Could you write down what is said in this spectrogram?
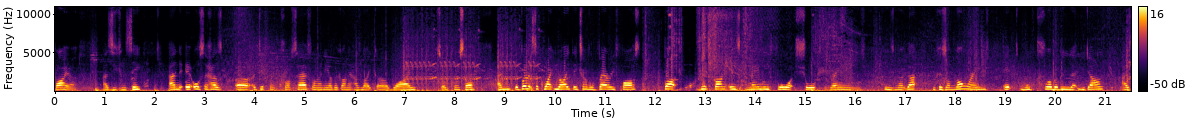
fire, as you can see. And it also has uh, a different crosshair from any other gun. It has like a Y sort of crosshair. And the bullets are quite light, they travel very fast. But this gun is mainly for short range. Please note that, because on long range, it will probably let you down as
